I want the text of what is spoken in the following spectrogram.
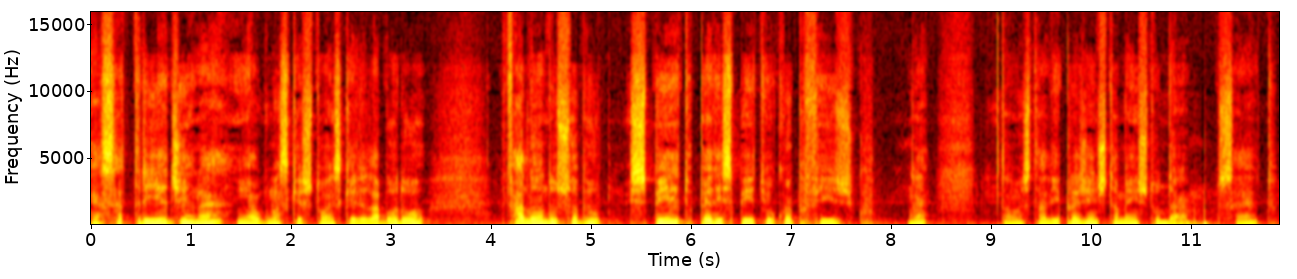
essa tríade né, em algumas questões que ele elaborou, falando sobre o espírito, perispírito e o corpo físico. Né? Então está ali para a gente também estudar, certo?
